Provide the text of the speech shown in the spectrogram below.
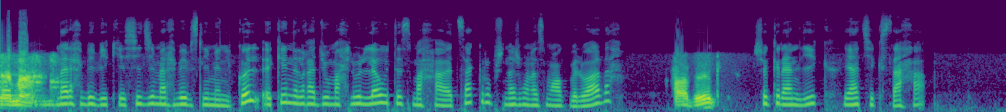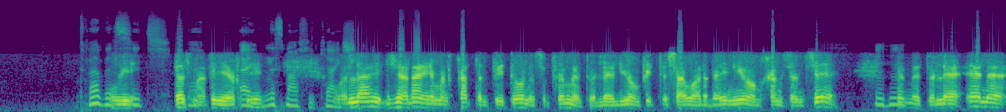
سليمان مرحبا بك يا سيدي. مرحبا بسليمان الكل. كان الراديو محلول. لو تسمح تسكروا باش نجموا نسمعوك بالواضح. حاضر. شكرا لك. يعطيك الصحة. تفضل oui. سيدي. تسمع فيا أختي؟ نسمع فيك عايش. والله جرائم القتل في تونس فهمت ولا اليوم في 49 يوم خمسة نساء. فهمت ولا؟ أنا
